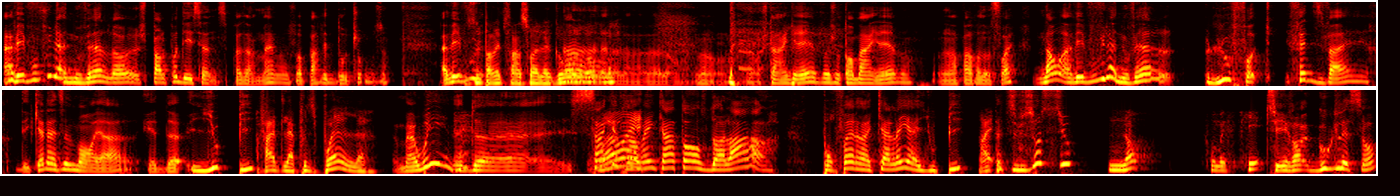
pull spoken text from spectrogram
Avez-vous vu la nouvelle, là? Je parle pas des scènes présentement, là. Je vais parler d'autres choses. Avez-vous. Tu parlais de François Legault. Non, non, non, non, non, non, non, non, non, non, j'étais en grève, là, je vais tomber en grève, là. On en parlera une autre fois. Non, avez-vous vu la nouvelle loufoque, fait d'hiver des Canadiens de Montréal et de Youpi? Faire de la peau du poil, là. Ben oui, de, Hein? de, euh, 194 dollars pour faire un câlin à Youpi. Ouais. T'as-tu vu ça, Stu? Non. Faut m'expliquer. Tu iras googler ça.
